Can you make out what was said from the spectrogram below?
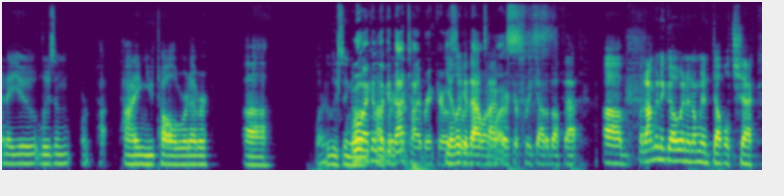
NAU losing or t- tying Utah or whatever, uh, or losing. Well, on I can look at that tiebreaker. Let's Yeah, look at that, one tiebreaker. was. Freak out about that. Um, but I'm going to go in and I'm going to double check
